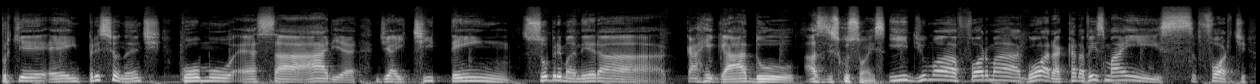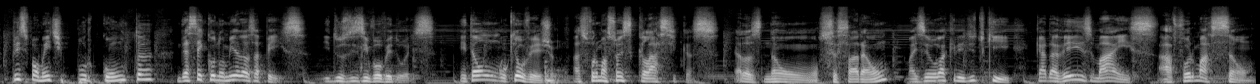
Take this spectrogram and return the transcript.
porque é impressionante como essa área de IT tem sobremaneira carregado as discussões. E de uma forma agora cada vez mais forte, principalmente por conta dessa economia das APIs e dos desenvolvedores. Então, o que eu vejo? As formações clássicas, elas não cessarão, mas eu acredito que cada vez mais a formação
